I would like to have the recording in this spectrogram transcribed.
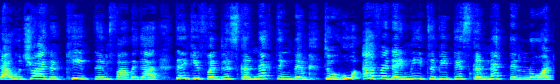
that will try to keep them, Father God. Thank you for disconnecting them to whoever they need to be disconnected Lord.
